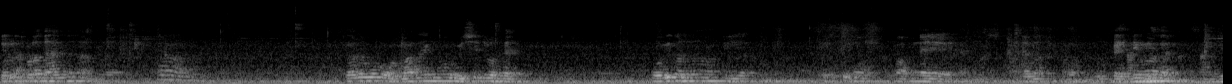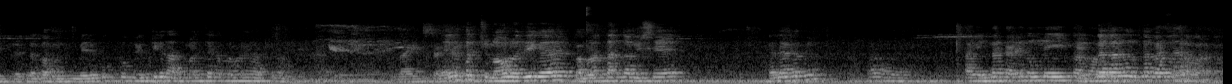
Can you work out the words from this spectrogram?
तेरा थोड़ा ध्यान देना सर वो हमारा एक वो विषय जो है वो भी कर दो ना क्लियर अपने पेंटिंग हम मेरे को खुद व्यक्तिगत आत्महत्या पड़ेगा आपके नाम नहीं सर चुनाव नज़दीक है कमलस्थान का विषय है ना फिर अब इतना करे तुमने इतना करे उतना कर है? हमारा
